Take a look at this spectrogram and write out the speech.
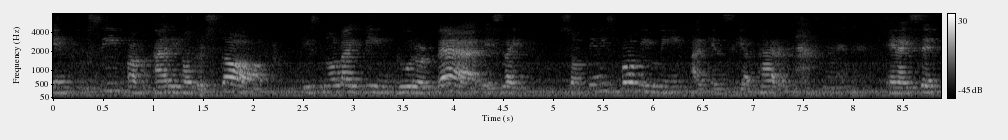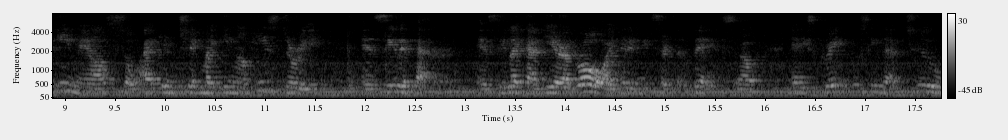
and to see if I'm adding other stuff. It's not like being good or bad. It's like something is bugging me. I can see a pattern. Mm-hmm. And I send emails so I can check my email history and see the pattern and see like a year ago I didn't need certain things. So and it's great to see that too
